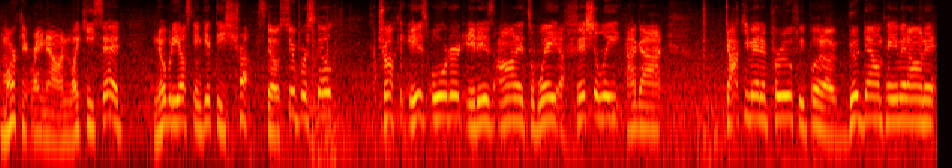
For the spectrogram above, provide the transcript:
market right now. And like he said nobody else can get these trucks. So super stoked. Truck is ordered. It is on its way officially. I got documented proof. We put a good down payment on it.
